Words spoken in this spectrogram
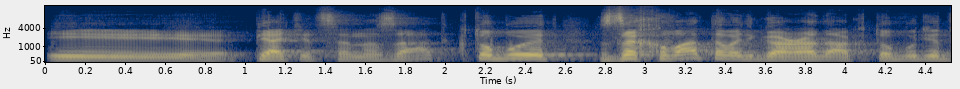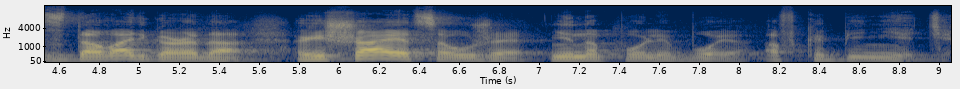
и пятиться назад, кто будет захватывать города, кто будет сдавать города, решается уже не на поле боя, а в кабинете.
